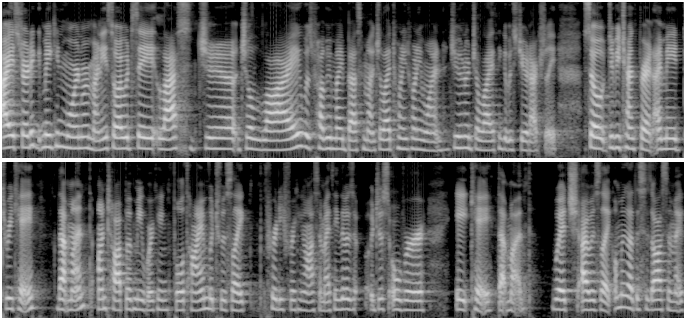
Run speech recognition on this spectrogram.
I started making more and more money. So I would say last Ju- July was probably my best month, July 2021, June or July, I think it was June actually. So to be transparent, I made 3K that month on top of me working full time, which was like pretty freaking awesome. I think it was just over 8K that month, which I was like, oh my God, this is awesome. I,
